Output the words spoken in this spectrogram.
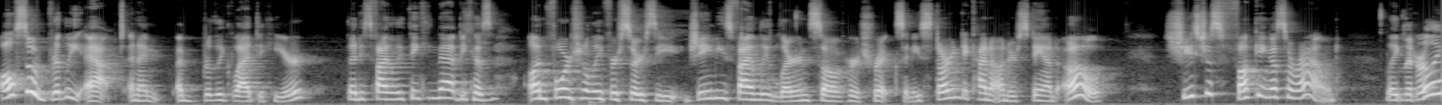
also really apt and I'm I'm really glad to hear that he's finally thinking that because mm-hmm. unfortunately for Cersei, Jaime's finally learned some of her tricks and he's starting to kind of understand, "Oh, she's just fucking us around." Like literally?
